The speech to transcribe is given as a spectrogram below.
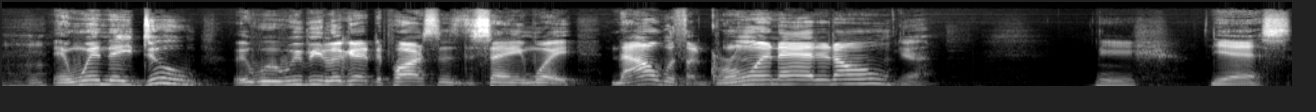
Mm-hmm. And when they do, we, we be looking at the Parsons the same way. Now with a groin added on, yeah. Yeesh. yes.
